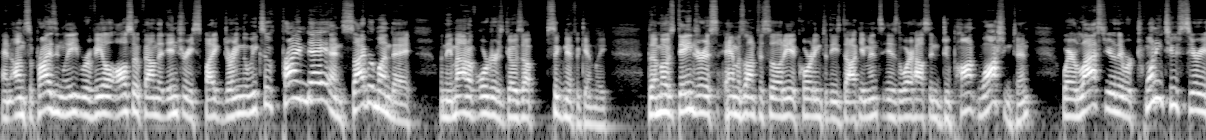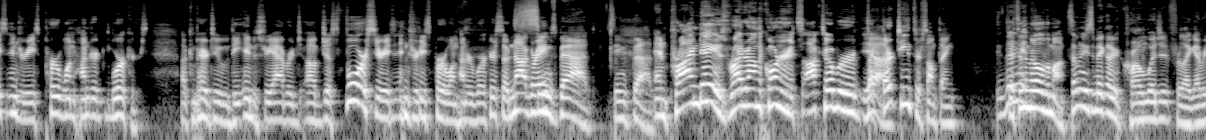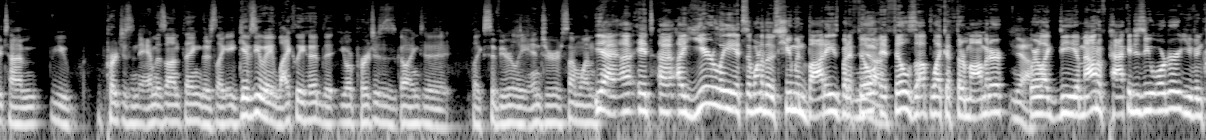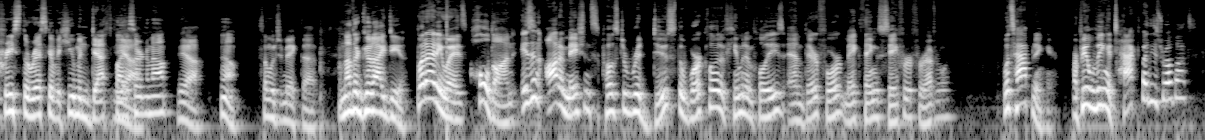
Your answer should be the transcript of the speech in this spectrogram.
And unsurprisingly, Reveal also found that injuries spiked during the weeks of Prime Day and Cyber Monday when the amount of orders goes up significantly. The most dangerous Amazon facility, according to these documents, is the warehouse in DuPont, Washington, where last year there were 22 serious injuries per 100 workers, uh, compared to the industry average of just four serious injuries per 100 workers. So not great. Seems bad. Seems bad. And Prime Day is right around the corner. It's October like, 13th or something. Then It's in the middle of the month. Someone needs to make like a Chrome widget for like every time you purchase an Amazon thing. There's like it gives you a likelihood that your purchase is going to like severely injure someone. Yeah, uh, it's uh, a yearly. It's one of those human bodies, but it fill, Yeah. it fills up like a thermometer. Yeah. Where like the amount of packages you order, you've increased the risk of a human death by a certain amount. Yeah. No, Someone should make that. another good idea. But anyways, hold on. Isn't automation supposed to reduce the workload of human employees and therefore make things safer for everyone? What's happening here? Are people being attacked by these robots?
